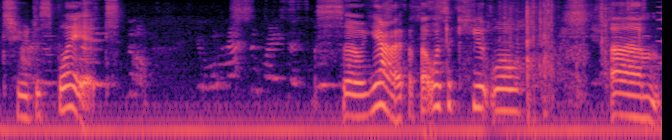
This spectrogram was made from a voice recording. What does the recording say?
to display it. So yeah, I thought that was a cute little um,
